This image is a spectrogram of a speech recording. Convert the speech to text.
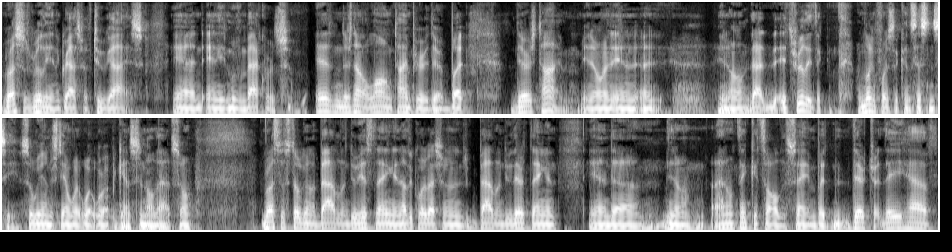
Russ is really in the grasp of two guys, and and he's moving backwards. And there's not a long time period there, but there's time, you know, and, and uh, you know that it's really the I'm looking for is the consistency, so we understand what, what we're up against and all that. So Russ is still going to battle and do his thing, and other quarterbacks are going to battle and do their thing. And and um, you know, I don't think it's all the same, but they're they have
